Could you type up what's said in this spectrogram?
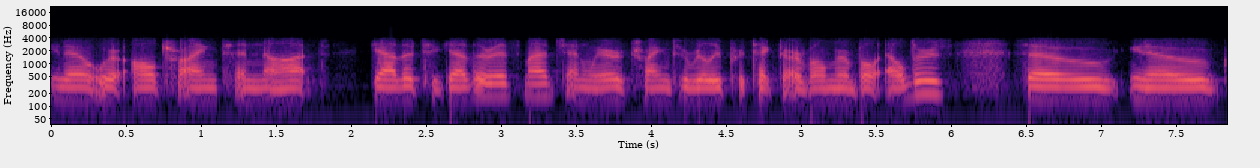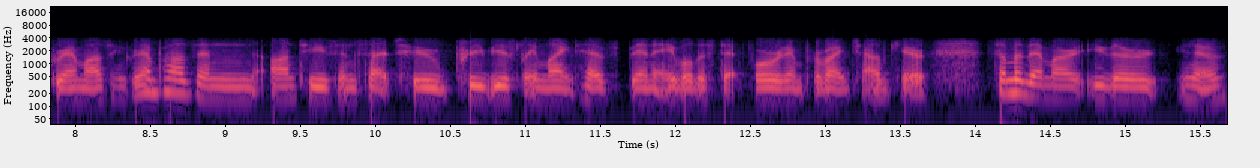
you know we're all trying to not gather together as much and we're trying to really protect our vulnerable elders so you know grandmas and grandpas and aunties and such who previously might have been able to step forward and provide child care some of them are either you know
